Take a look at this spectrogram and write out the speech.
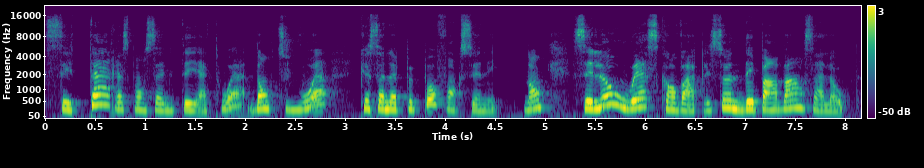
c'est ta responsabilité à toi. Donc, tu vois que ça ne peut pas fonctionner. Donc, c'est là où est-ce qu'on va appeler ça une dépendance à l'autre.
